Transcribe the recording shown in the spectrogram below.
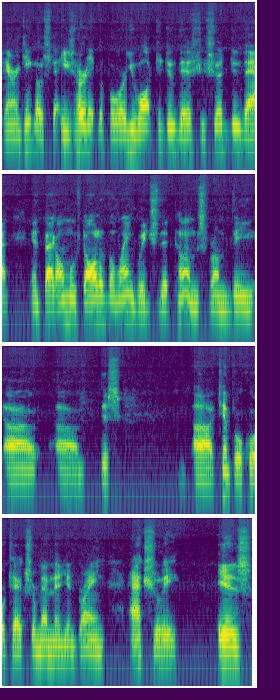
parent ego state. He's heard it before. You ought to do this. You should do that. In fact, almost all of the language that comes from the uh, uh, this uh, temporal cortex or mammalian brain actually is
